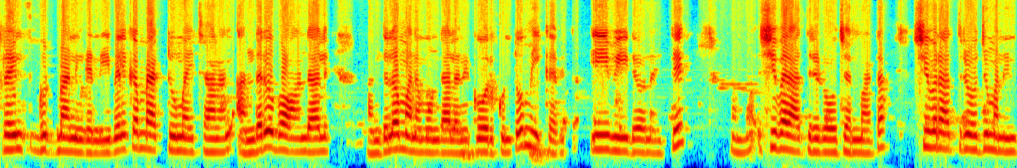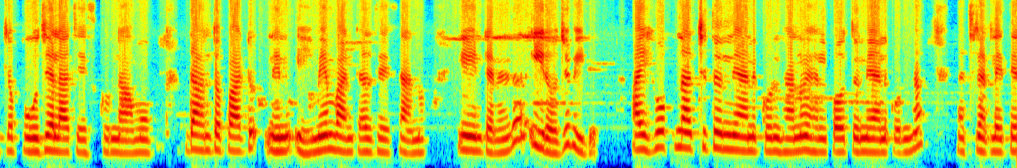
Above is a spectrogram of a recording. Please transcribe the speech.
ఫ్రెండ్స్ గుడ్ మార్నింగ్ అండి. Welcome back to my channel అందరూ బాగుండాలి. అందులో మనం ఉండాలని కోరుకుంటూ మీ కవిత ఈ వీడియోనైతే శివరాత్రి రోజు అన్నమాట. శివరాత్రి రోజు మన ఇంట్లో పూజ ఎలా చేసుకున్నాము? దాంతో పాటు నేను ఏమేం వంటలు చేశాను? ఏంటనేది ఈరోజు వీడియో. ఐ హోప్ నచ్చుతుంది అనుకుంటున్నాను హెల్ప్ అవుతుంది అనుకుంటున్నా. నచ్చినట్లయితే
